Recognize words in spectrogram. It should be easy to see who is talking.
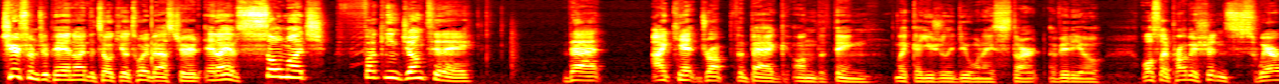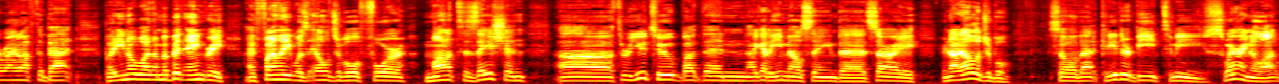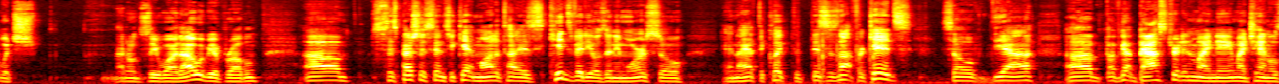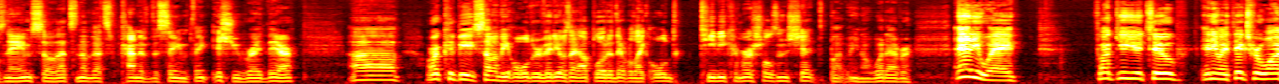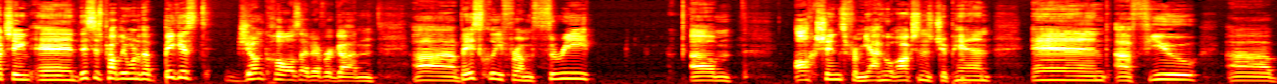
Speaker 1: Cheers from Japan, I'm the Tokyo Toy Bastard, and I have so much fucking junk today that I can't drop the bag on the thing like I usually do when I start a video. Also, I probably shouldn't swear right off the bat, but you know what? I'm a bit angry. I finally was eligible for monetization uh, through YouTube, but then I got an email saying that, sorry, you're not eligible. So that could either be to me swearing a lot, which I don't see why that would be a problem, um, especially since you can't monetize kids' videos anymore, so, and I have to click that this is not for kids, so yeah, uh, I've got bastard in my name, my channel's name, so that's no, that's kind of the same thing issue right there. Uh, or it could be some of the older videos I uploaded that were like old TV commercials and shit, but you know, whatever. Anyway, fuck you YouTube. Anyway, thanks for watching, and this is probably one of the biggest junk hauls I've ever gotten. Uh, basically from three um, auctions from Yahoo Auctions Japan and a few uh,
